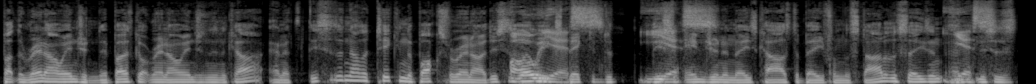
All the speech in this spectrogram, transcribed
but the Renault engine, they've both got Renault engines in the car, and it's this is another tick in the box for Renault. This is where Oh, we yes. expected to, this Yes. engine and these cars to be from the start of the season. And Yes. This is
